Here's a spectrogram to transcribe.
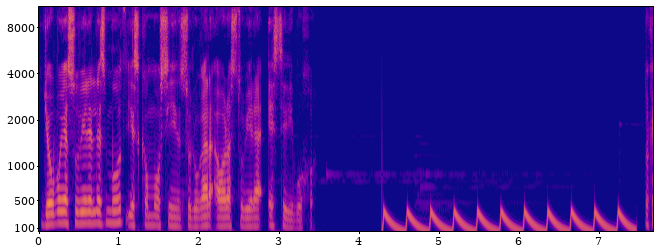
yo voy a subir el smooth y es como si en su lugar ahora estuviera este dibujo. Ok,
